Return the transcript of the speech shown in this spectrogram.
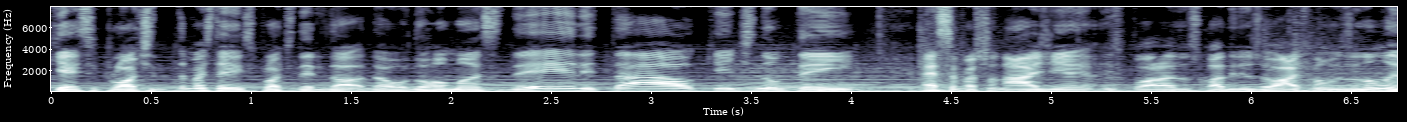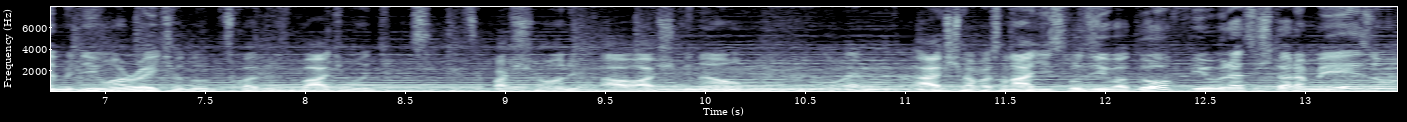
que é esse plot, mas tem esse plot dele do, do- do romance dele e tal, que a gente não tem essa personagem explorada nos quadrinhos, eu acho, mas eu não lembro de nenhuma Rachel dos quadrinhos do Batman, tipo assim, que se apaixona e tal, acho que não. Não lembro. também. Acho que é uma personagem exclusiva do filme, dessa história mesmo.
